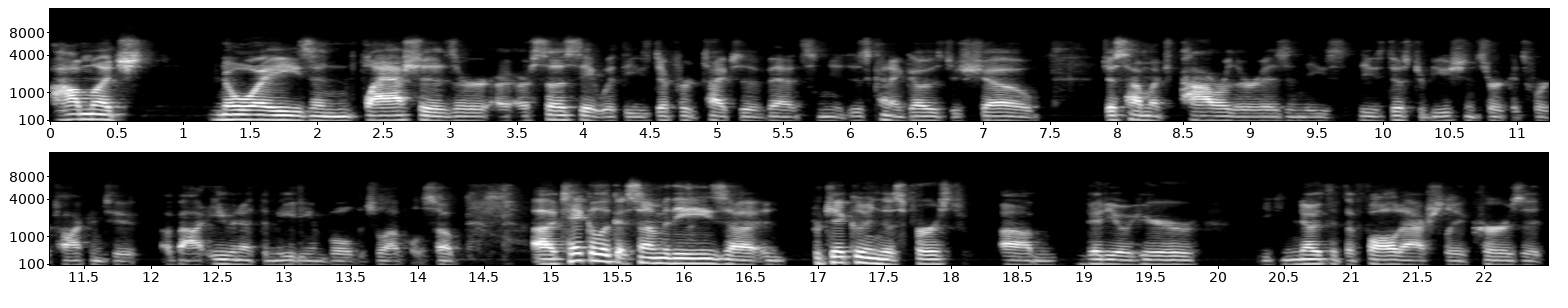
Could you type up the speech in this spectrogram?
how much noise and flashes are, are associated with these different types of events, and it just kind of goes to show just how much power there is in these these distribution circuits we're talking to about even at the medium voltage level. So uh, take a look at some of these, uh, particularly in this first um, video here. You can note that the fault actually occurs at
